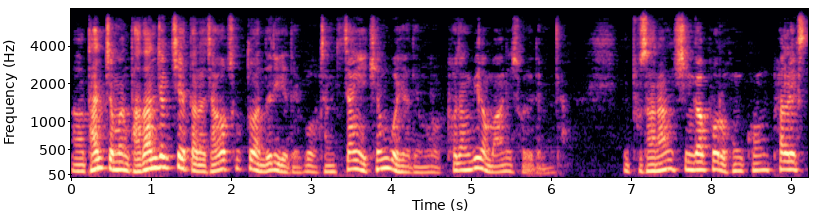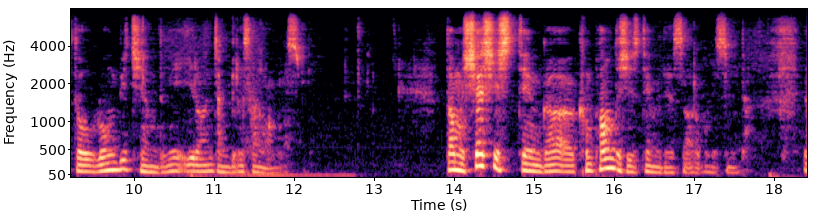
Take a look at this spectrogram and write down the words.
어, 단점은 다단 적치에 따라 작업 속도가 느리게 되고 장치장이 견고해야 되므로 포장비가 많이 소요됩니다. 부산항, 싱가포르, 홍콩, 펠릭스토우, 롱비치항 등이 이러한 장비를 사용하고 있습니다. 다음은 섀시 시스템과 compound system에 대해서 알아보겠습니다. 어,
